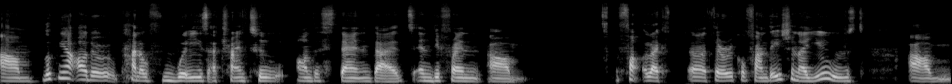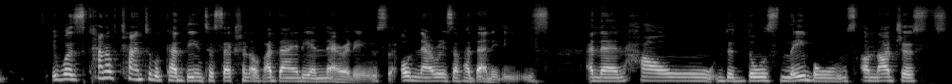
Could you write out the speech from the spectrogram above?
um, looking at other kind of ways at trying to understand that and different um, like uh, theoretical foundation I used, um, it was kind of trying to look at the intersection of identity and narratives or narratives of identities, and then how the, those labels are not just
